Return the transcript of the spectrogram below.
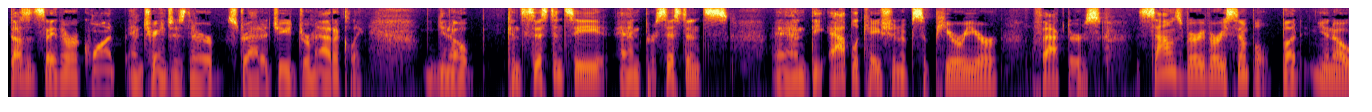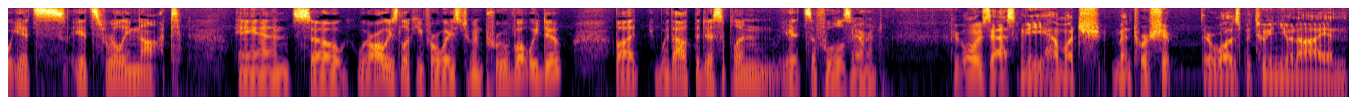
doesn't say they're a quant and changes their strategy dramatically. You know, consistency and persistence and the application of superior factors sounds very very simple, but you know, it's it's really not. And so we're always looking for ways to improve what we do, but without the discipline, it's a fool's errand. People always ask me how much mentorship there was between you and I. And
